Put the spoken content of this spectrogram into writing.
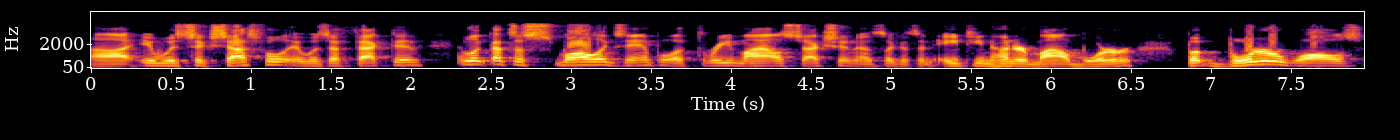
Uh, it was successful. It was effective. And look, that's a small example, a three mile section. It's like it's an 1,800 mile border. But border walls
